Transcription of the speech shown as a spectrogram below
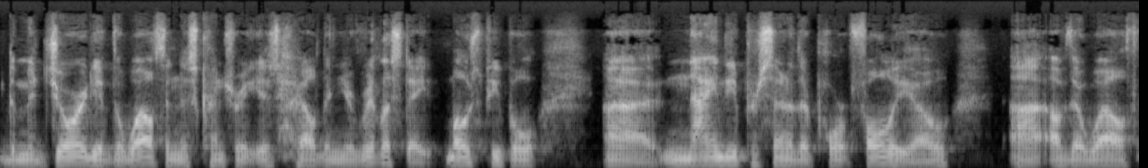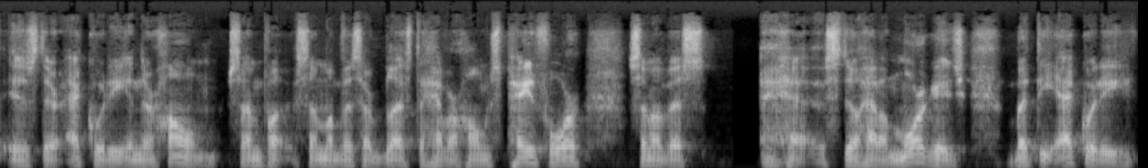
the majority of the wealth in this country is held in your real estate. Most people, uh, 90% of their portfolio uh, of their wealth is their equity in their home. Some some of us are blessed to have our homes paid for. Some of us ha- still have a mortgage, but the equity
